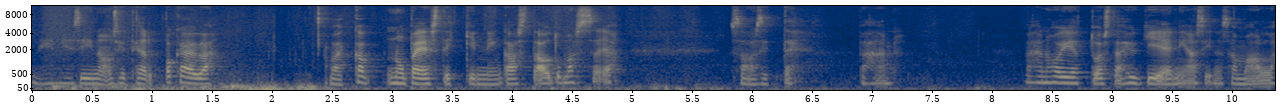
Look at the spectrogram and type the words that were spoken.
niin, niin siinä on sitten helppo käydä vaikka nopeastikin niin kastautumassa ja saa sitten vähän, vähän hoidettua sitä hygieniaa siinä samalla.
